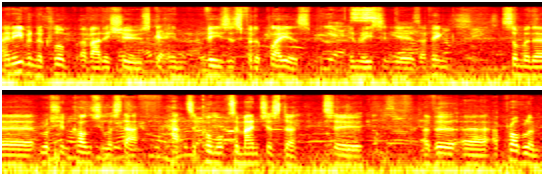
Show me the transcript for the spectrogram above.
And even the club have had issues getting visas for the players Yes. in recent years. I think some of the Russian consular staff had to come up to Manchester to avert uh, a problem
